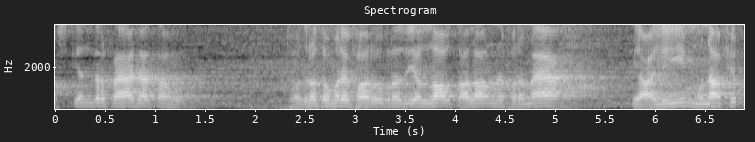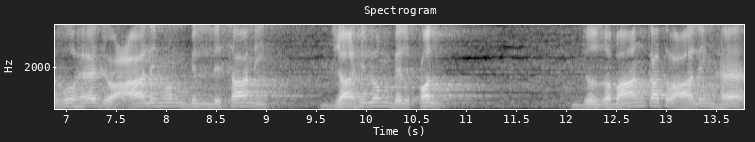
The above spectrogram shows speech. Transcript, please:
اس کے اندر پایا جاتا ہو۔ تو حضرت عمر فاروق رضی اللہ تعالیٰ نے فرمایا کہ علیم منافق وہ ہے جو عالم باللسانی جاہلم بالقلب۔ جو زبان کا تو عالم ہے،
